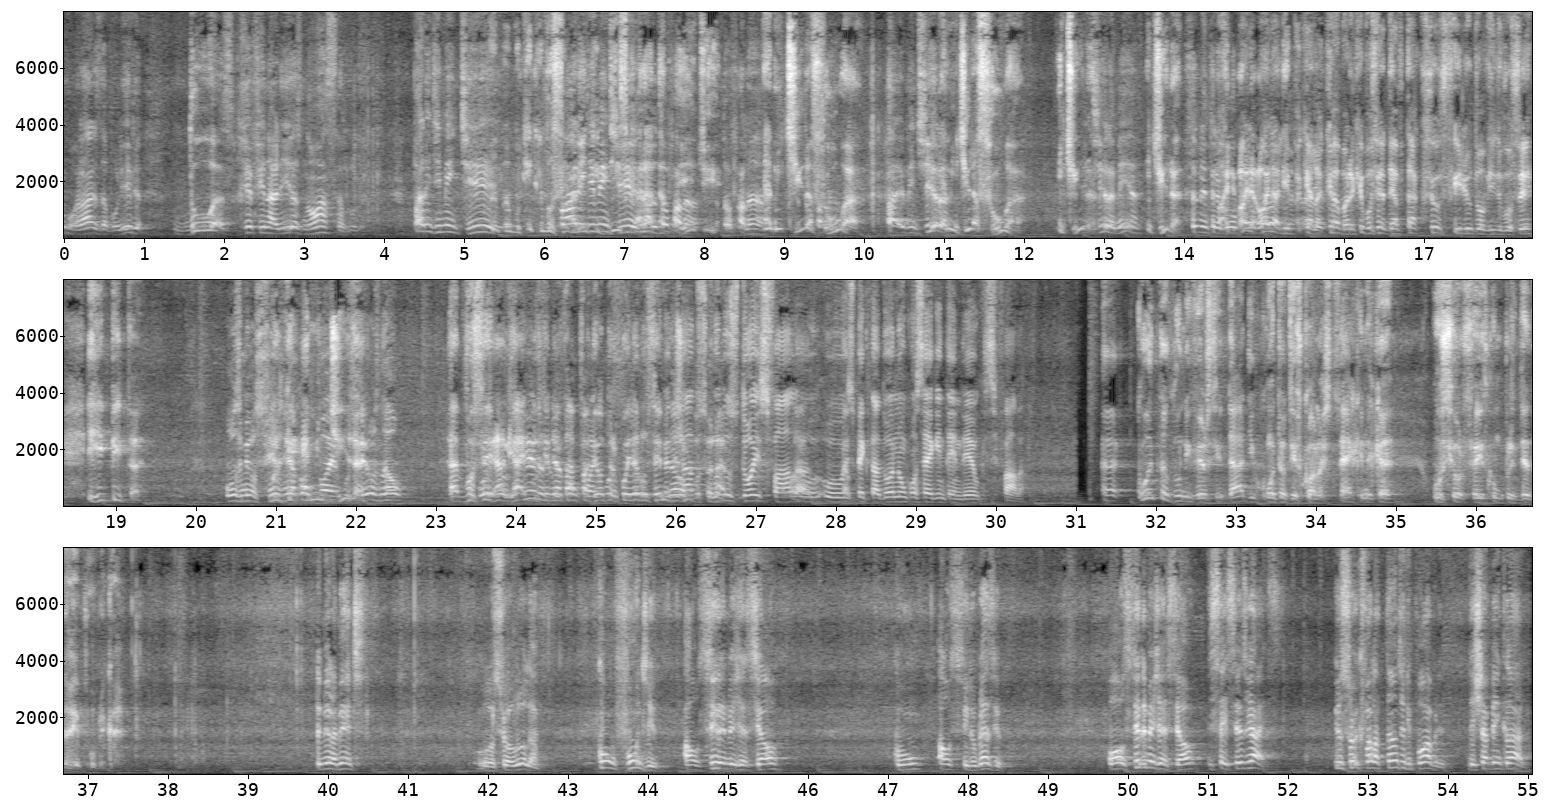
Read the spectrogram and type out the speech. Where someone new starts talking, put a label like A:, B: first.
A: Evo Morales da Bolívia duas refinarias nossas, Lula. Pare de mentir.
B: Mas por que, que você
A: Pare
B: mente
A: de mentir.
B: descaradamente?
A: Eu tô falando. Eu tô falando.
B: É mentira sua.
A: Ah, é mentira?
B: É mentira sua. Mentira.
A: Mentira minha?
B: Mentira.
A: Você não entregou
B: olha, olha, olha ali para aquela câmara que você deve estar com seus filhos ouvindo você e repita.
A: Os meus filhos me
B: Porque é
A: acompanham, os
B: mentira.
A: seus não.
B: Ah, Você, aliás, você
A: me
B: não sabe fazer outra coisa, eu não sei
A: não.
B: mentir,
C: Chato, quando os dois falam, o, o espectador não consegue entender o que se fala.
B: Ah, Quantas universidades e quantas escolas técnicas o senhor fez como presidente da República?
A: Primeiramente, o senhor Lula confunde auxílio emergencial com auxílio Brasil. O auxílio emergencial de 600 reais. E o senhor que fala tanto de pobre, deixar bem claro.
